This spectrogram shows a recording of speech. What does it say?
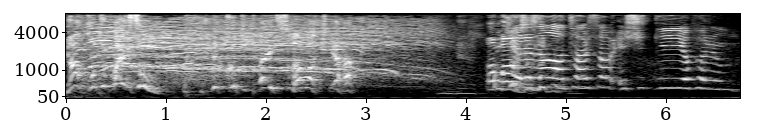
Ya kutup ayısı! kutup ayısına bak ya. Ama Bir kere daha atarsam eşitliği yaparım.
